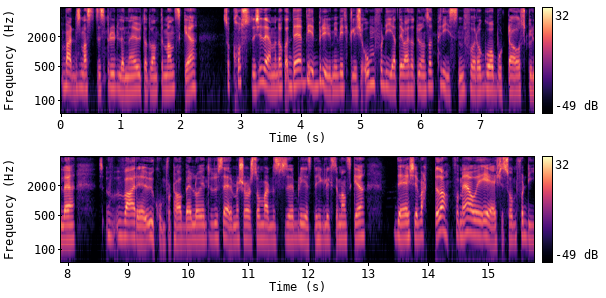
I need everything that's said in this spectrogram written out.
verdens mest sprudlende, utadvendte menneske, så koster ikke det med noe. Det bryr jeg meg virkelig ikke om, fordi at jeg vet at uansett prisen for å gå bort da og skulle være ukomfortabel og introdusere meg sjøl som verdens blideste, hyggeligste menneske, det er ikke verdt det da, for meg, og jeg er ikke sånn fordi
